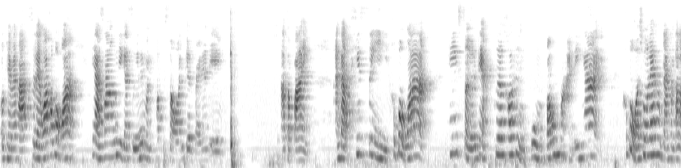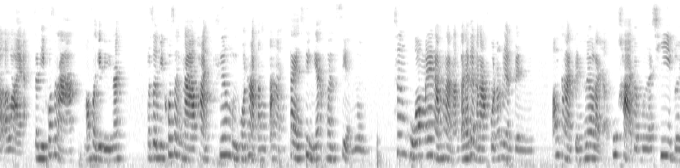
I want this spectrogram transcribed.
โอเคไหมคะแสดงว่าเขาบอกว่าอย่าสร้างวิธีการซื้อให้มันซับซ้อนเกินไปนั่นเองเอาต่อไป อันดับที่สี่เขาบอกว่าให้เซิร์ชเนี่ยเพื่อเข้าถึงกลุ่มเป้าหมายได้ง่าย เขาบอกว่าช่วงแรกของการทำตลาดออนไลน์อะจะมีโฆษณาลองสังเกตดีนะมันจะมีโฆษณาผ่านเครื่องมือค้นหาต่างๆ แต่สิ่งเนี้ยมันเสียเงิน ซึ่งครูว่าไม่ได้นำขนาดนั้น แต่ถ้าเกิดอนาคตนักเรียนเป็นต้องการเป็นเขาเรียกอะไรอะผู้ขายแบบมืออาชีพเลย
